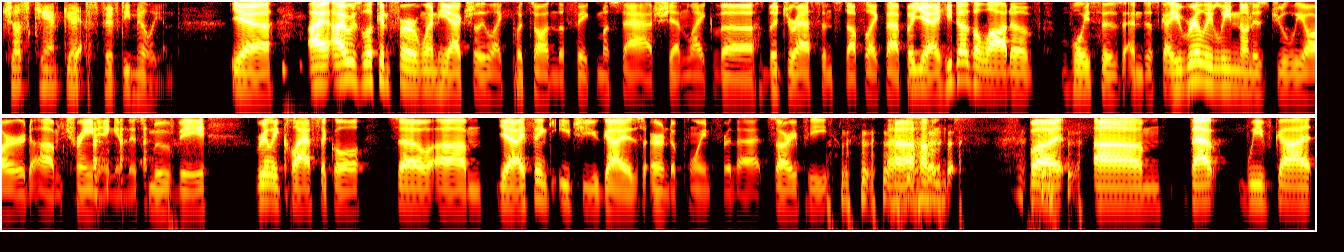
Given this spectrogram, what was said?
just can't get to Yes. fifty million. Yeah, I, I was looking for when he actually like puts on the fake mustache and like the the dress and stuff like that. But yeah, he does a lot of voices and disguise. He really leaned on his Juilliard um, training in this movie, really classical. So um, yeah, I think each of you guys earned a point for that. Sorry, Pete. Um, but um, that we've got.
